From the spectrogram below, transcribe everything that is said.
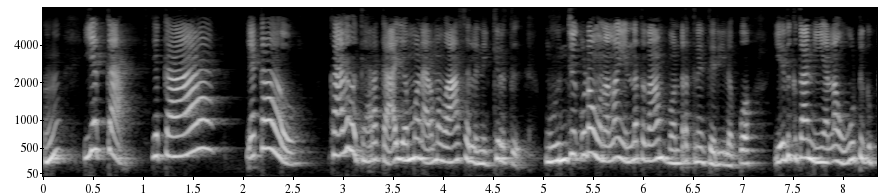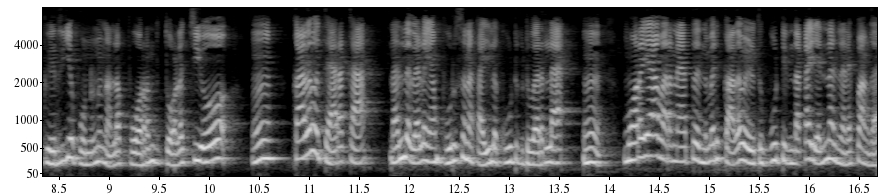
ம்? எக்கா எக்கா எக்கா கதவை திறக்கா எம்ம நேரமாக வாசல்ல நிக்கிறது. முடிஞ்ச கூட உனெல்லாம் என்னத்தை தான் பண்றதுனே தெரியல போ. எதுக்கு தான் நீ எல்லாம் வீட்டுக்கு பெரிய பொண்ணுன்னு நல்லா பிறந்து தொலைச்சியோ? ம் கதவை திறக்கா? நல்ல வேலை என் புருஷனை கையில் கூட்டுக்கிட்டு வரல. ம் முறையாக வர நேரத்தில் இந்த மாதிரி கதவை எடுத்து பூட்டியிருந்தாக்கா என்ன நினைப்பாங்க?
